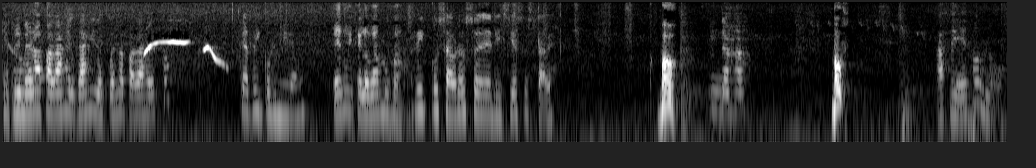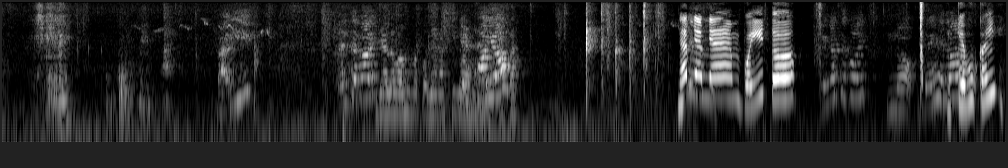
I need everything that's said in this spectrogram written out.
Que primero apagas el gas y después apagas esto. Qué rico, miren. Espera que lo vamos a... Rico, sabroso y delicioso está, ve. ¡Bu! Ajá. ¡Bu! ¿Hace eso? No. Ya lo vamos a poner aquí. Lo vamos a sacar. ¡Ñam, ñam, ñam! ¡Pollito! ¿Y qué busca ahí?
